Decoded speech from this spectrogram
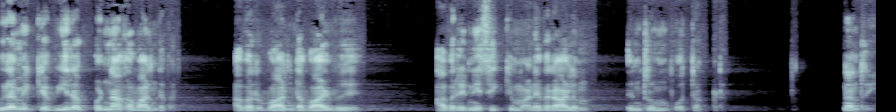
உரமிக்க வீரப் பெண்ணாக வாழ்ந்தவர். அவர் வாழ்ந்த வாழ்வு அவரை நேசிக்கும் அனைவராலும் இன்றும் போற்றப்படும். நன்றி.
